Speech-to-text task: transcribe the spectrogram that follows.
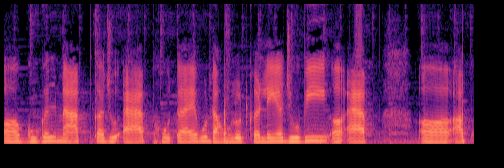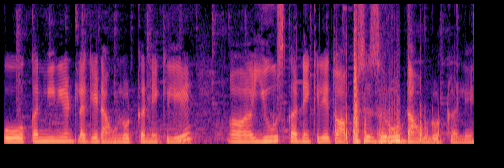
गूगल मैप का जो ऐप होता है वो डाउनलोड कर लें या जो भी ऐप आपको कन्वीनियंट लगे डाउनलोड करने के लिए यूज़ करने के लिए तो आप उसे ज़रूर डाउनलोड कर लें।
